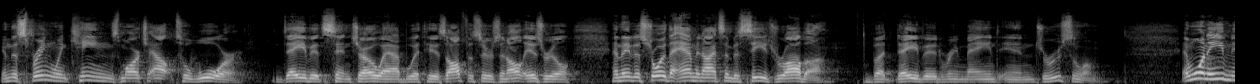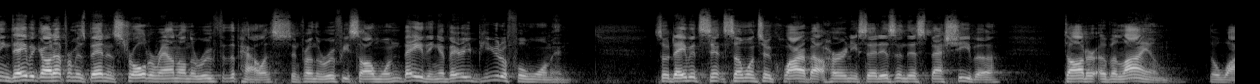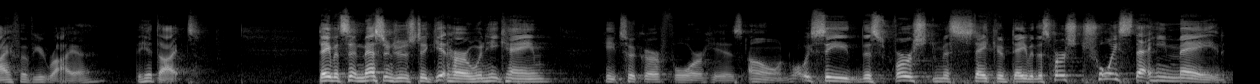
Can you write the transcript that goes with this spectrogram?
In the spring, when kings march out to war, David sent Joab with his officers and all Israel, and they destroyed the Ammonites and besieged Rabbah. But David remained in Jerusalem. And one evening, David got up from his bed and strolled around on the roof of the palace. And from the roof, he saw one bathing, a very beautiful woman. So David sent someone to inquire about her, and he said, Isn't this Bathsheba, daughter of Eliam, the wife of Uriah the Hittite? David sent messengers to get her. When he came, he took her for his own. What we see, this first mistake of David, this first choice that he made,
